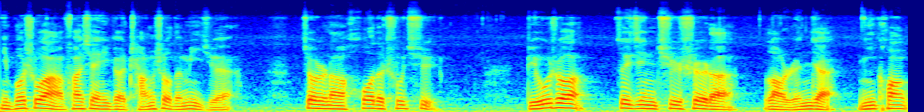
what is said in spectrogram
你伯叔啊，发现一个长寿的秘诀，就是呢豁得出去。比如说最近去世的老人家倪匡，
